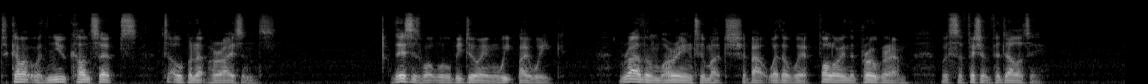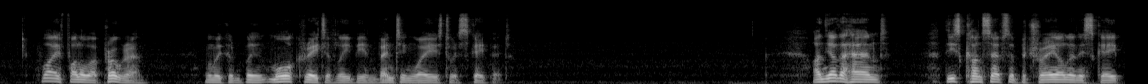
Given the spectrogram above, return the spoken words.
to come up with new concepts, to open up horizons. This is what we'll be doing week by week, rather than worrying too much about whether we're following the program with sufficient fidelity. Why follow a program when we could more creatively be inventing ways to escape it? On the other hand, these concepts of betrayal and escape,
